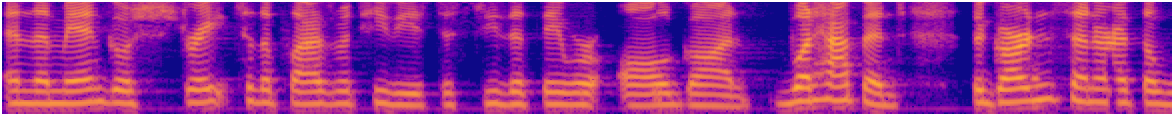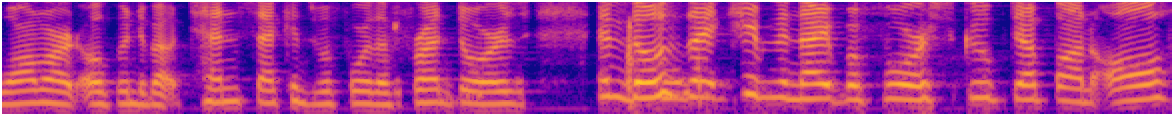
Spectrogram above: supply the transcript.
and the man goes straight to the plasma TVs to see that they were all gone. What happened? The garden center at the Walmart opened about 10 seconds before the front doors, and those that came the night before scooped up on all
